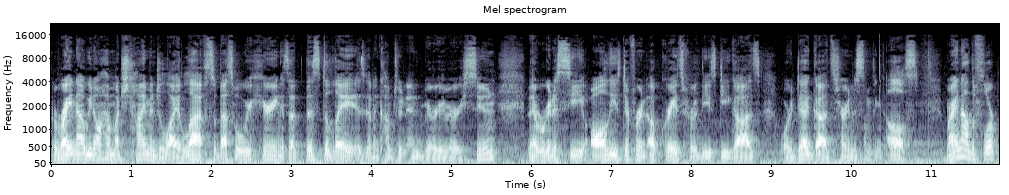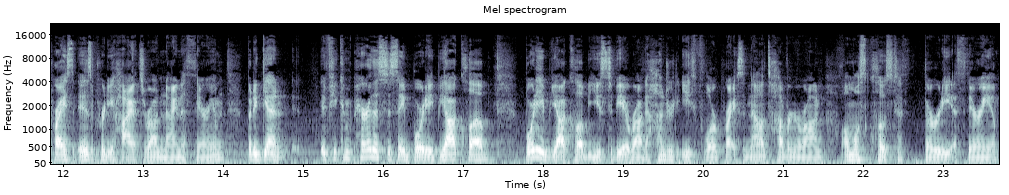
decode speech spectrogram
Right now, we don't have much time in July left, so that's what we're hearing is that this delay is going to come to an end very, very soon, and that we're going to see all these different upgrades for these DeGods or dead gods turn into something else. Right now, the floor price is pretty high; it's around nine Ethereum. But again, if you compare this to say Bored Ape Yacht Club, Bored Ape Yacht Club used to be around 100 ETH floor price, and now it's hovering around almost close to 30 Ethereum.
